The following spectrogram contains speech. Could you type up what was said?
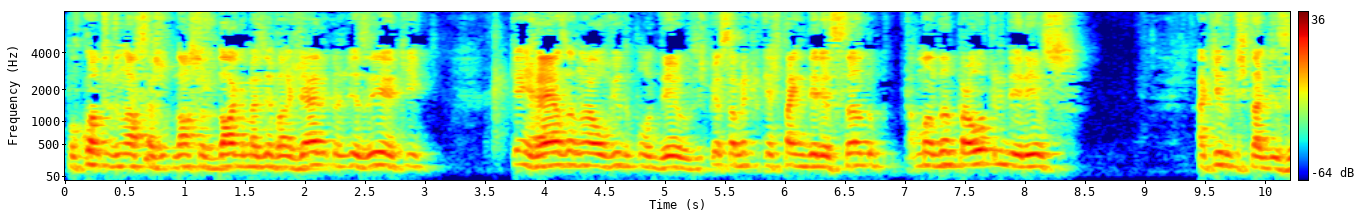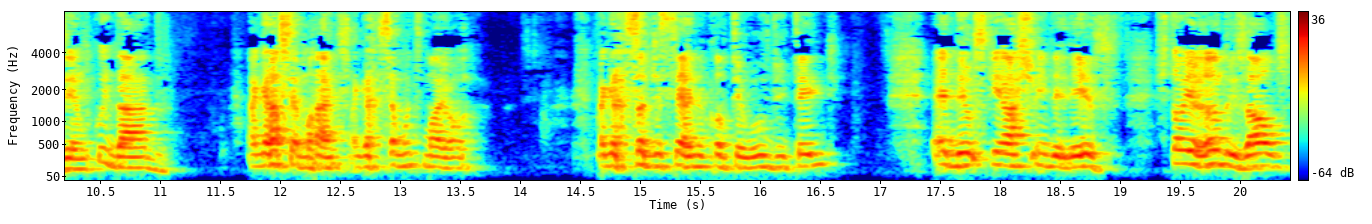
Por conta dos nossos, nossos dogmas evangélicos, dizer que quem reza não é ouvido por Deus, especialmente porque está endereçando, está mandando para outro endereço aquilo que está dizendo. Cuidado. A graça é mais, a graça é muito maior. A graça discerne o conteúdo, entende? É Deus que acha o endereço. Estão errando os alvos,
